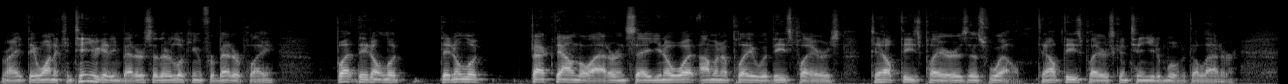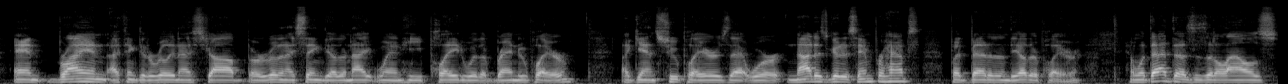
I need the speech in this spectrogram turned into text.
right? They want to continue getting better, so they're looking for better play, but they don't look they don't look back down the ladder and say, you know what, I'm going to play with these players to help these players as well, to help these players continue to move up the ladder. And Brian, I think, did a really nice job or a really nice thing the other night when he played with a brand new player against two players that were not as good as him, perhaps, but better than the other player. And what that does is it allows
